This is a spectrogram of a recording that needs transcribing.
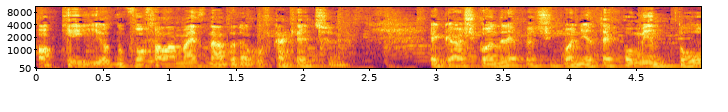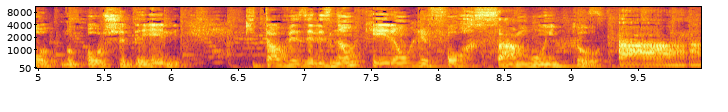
Ok, eu não vou falar mais nada, não, eu vou ficar quietinho. É que eu acho que o André Panticoni até comentou no post dele que talvez eles não queiram reforçar muito a,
